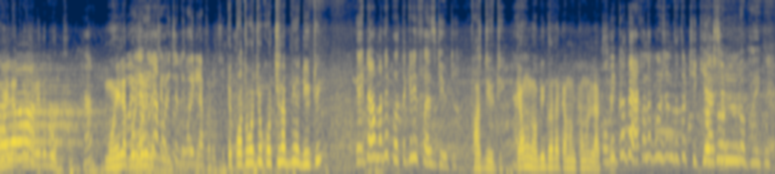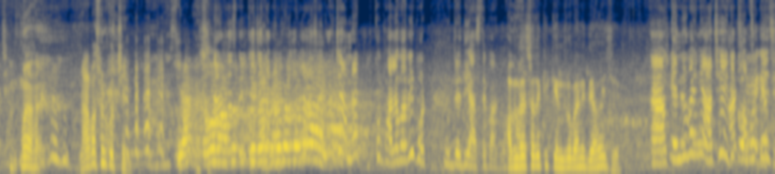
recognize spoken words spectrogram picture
মহিলা পরিচালিত বুথ? হ্যাঁ? মহিলা পরিচালিত। মহিলা পরিচালিত। এ কত বছর করছেন আপনি ডিউটি এটা আমাদের প্রত্যেকেরই ফার্স্ট ডিউটি ফার্স্ট ডিউটি কেমন অভিজ্ঞতা কেমন কেমন লাগছে? অভিজ্ঞতা এখনও পর্যন্ত তো ঠিকই আছে। নার্ভাস ফিল করছেন ছিয়াত্তর বাষট্টি সেটা ড্রাইভার কোথায় করছি, আমরা খুব ভালোভাবেই ভোট উদ্রে দিয়ে আসতে পারব। আপনাদের সাথে কি কেন্দ্র বাহিনী দেওয়া হয়েছে? আহ, কেন্দ্রীয় বাহিনী আছে এটা খবর পেয়েছি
